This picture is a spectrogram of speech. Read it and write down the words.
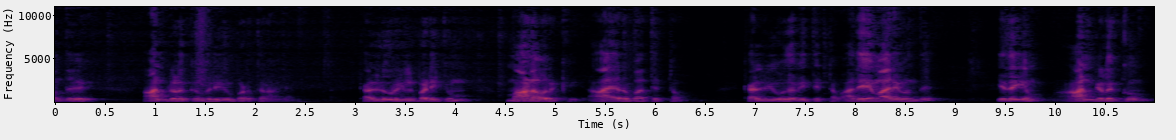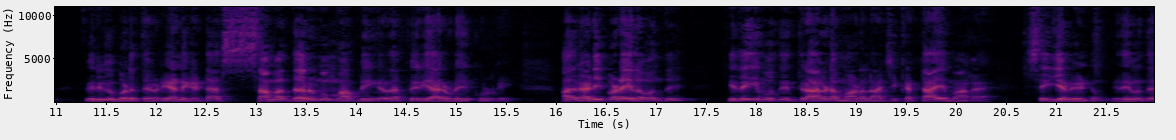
வந்து ஆண்களுக்கும் விரிவுபடுத்துகிறாங்க கல்லூரியில் படிக்கும் மாணவருக்கு ஆயிரம் ரூபாய் திட்டம். கல்வி உதவி திட்டம். அதே மாதிரி வந்து இதையும் ஆண்களுக்கும் விரிவுபடுத்த வேண்டும். ஏன்னு கேட்டால் சமதர்மம் அப்படிங்கிறத பெரியாருடைய கொள்கை. அதன் அடிப்படையில் வந்து இதையும் வந்து திராவிட மாடல் ஆட்சி கட்டாயமாக செய்ய வேண்டும். இதை வந்து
